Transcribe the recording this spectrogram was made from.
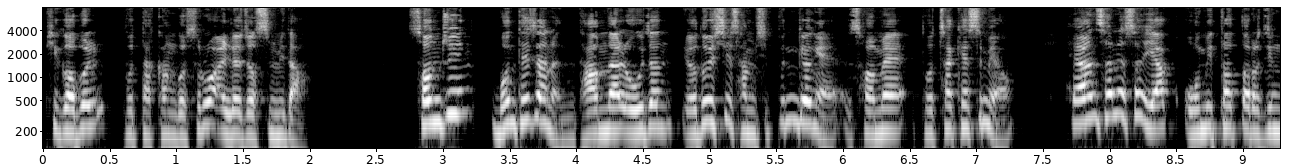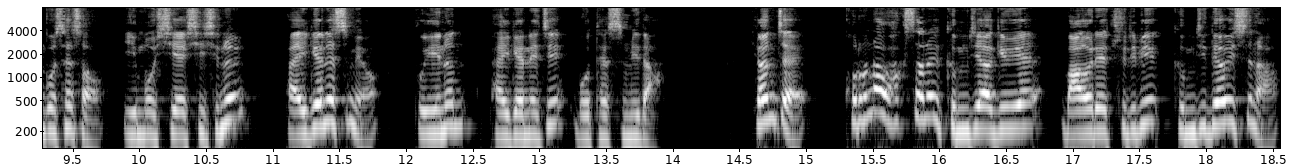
픽업을 부탁한 것으로 알려졌습니다. 선주인 몬테자는 다음날 오전 8시 30분경에 섬에 도착했으며 해안선에서 약 5m 떨어진 곳에서 이모 씨의 시신을 발견했으며 부인은 발견하지 못했습니다. 현재 코로나 확산을 금지하기 위해 마을에 출입이 금지되어 있으나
